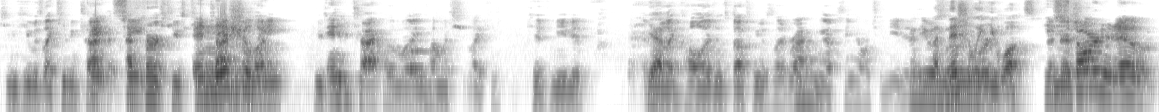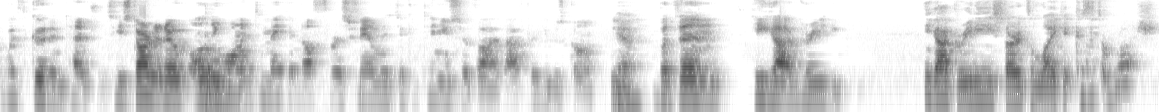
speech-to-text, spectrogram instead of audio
he, he was like keeping track? Okay, see, at first, he was keeping track of the initially- money. He was in- keeping track of the money, how much like his kids needed. And Yeah. For like college and stuff, he was like racking up, seeing how much he needed. And he was initially he was. He Initially. started out with good intentions. He started out only wanting to make enough for his family to continue survive after he was gone. Yeah. But then he got greedy. He got greedy. He started to like it because it's a rush.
